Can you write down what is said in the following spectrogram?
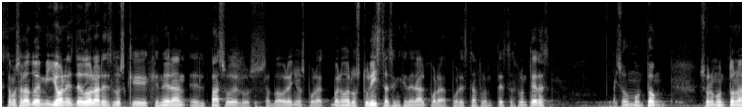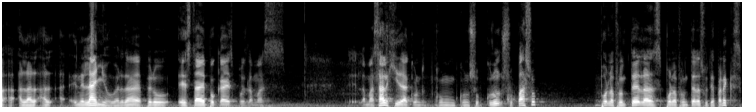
estamos hablando de millones de dólares los que generan el paso de los salvadoreños, por, bueno, de los turistas en general por, por esta estas fronteras. Y son un montón, son un montón en el año, ¿verdad? Pero esta época es pues la más, eh, la más álgida con, con, su, su paso por las fronteras, por las fronteras utiapanecas.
